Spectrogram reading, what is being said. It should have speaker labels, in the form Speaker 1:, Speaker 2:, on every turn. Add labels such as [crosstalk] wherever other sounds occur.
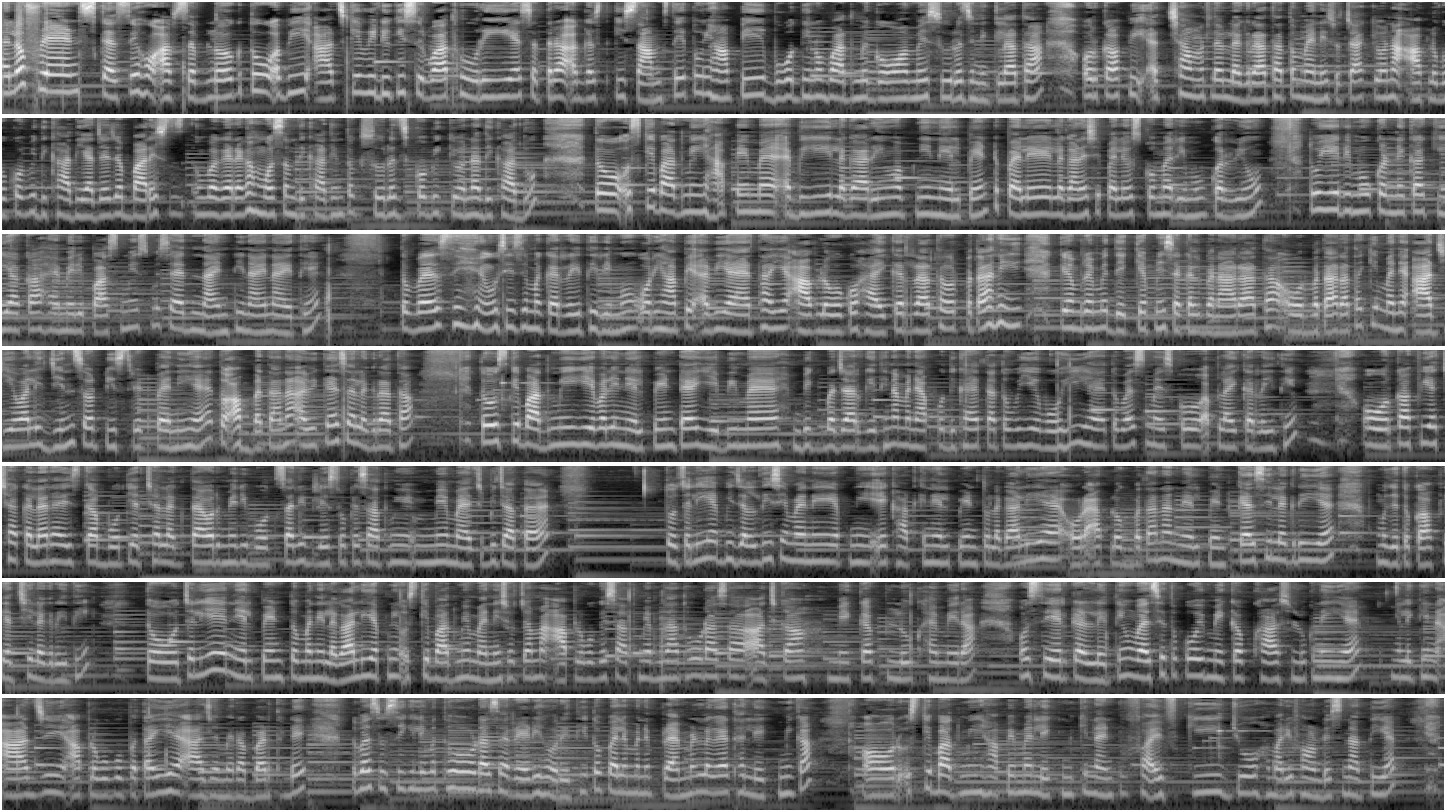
Speaker 1: Hello friends, कैसे हो आप सब लोग? तो अभी आज के वीडियो की शुरुआत हो रही है 17 अगस्त की शाम से। तो यहाँ पे बहुत दिनों बाद में गोवा में सूरज निकला था और काफ़ी अच्छा मतलब लग रहा था। तो मैंने सोचा, क्यों ना आप लोगों को भी दिखा दिया जाए। जब बारिश वगैरह का मौसम दिखा दूँ तो सूरज को भी क्यों ना दिखा दूँ। तो उसके बाद में यहाँ पर मैं अभी लगा रही हूँ अपनी नेल पेंट। पहले लगाने से पहले उसको मैं रिमूव कर रही हूँ। तो ये रिमूव करने का किया का है मेरे पास पास में, इसमें शायद 99 आए थे। तो बस [laughs] उसी से मैं कर रही थी रिमूव और यहाँ पे अभी आया था, ये आप लोगों को हाई कर रहा था और पता नहीं कैमरे में देख के अपनी शक्ल बना रहा था और बता रहा था कि मैंने आज ये वाली जीन्स और टी शर्ट पहनी है। तो आप बताना अभी कैसा लग रहा था? तो उसके बाद में ये वाली नेल पेंट है ये भी मैं बिग बाज़ार गई थी ना मैंने आपको दिखाया था तो ये वो ही है तो बस मैं इसको अप्लाई कर रही थी। और काफ़ी अच्छा कलर है इसका बहुत ही अच्छा लगता है और मेरी बहुत सारी ड्रेसों के साथ में, में मैच भी जाता है। तो चलिए अभी जल्दी से मैंने अपनी एक हाथ की नेल पेंट तो लगा ली है और आप लोग बताना नेल पेंट कैसी लग रही है? मुझे तो काफ़ी अच्छी लग रही थी। तो चलिए नेल पेंट तो मैंने लगा ली अपनी, उसके बाद में मैंने सोचा मैं आप लोगों के साथ में अपना थोड़ा सा आज का मेकअप लुक है मेरा, वो शेयर कर लेती हूँ। वैसे तो कोई मेकअप खास लुक नहीं है। लेकिन आज आप लोगों को पता ही है, आज है मेरा बर्थडे। तो बस उसी के लिए मैं थोड़ा सा रेडी हो रही थी। तो पहले मैंने प्राइमर लगाया था लेकमी का और उसके बाद में यहाँ पे मैं लेकमी की नाइन टू फाइव की जो हमारी फाउंडेशन आती है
